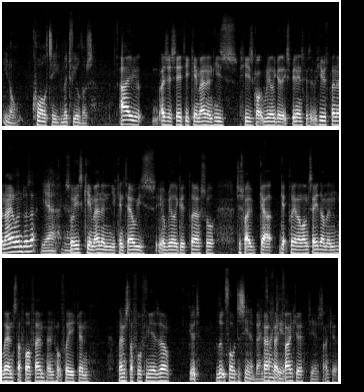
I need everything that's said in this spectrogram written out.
you know, quality midfielders? I, as you said, he came in and he's he's got really good experience because he was playing in Ireland, was it? Yeah, yeah. So he's came in and you can tell he's a really good player. So just want to get get playing alongside him and learn stuff off him, and hopefully he can learn stuff off me as well. Good. Look forward to seeing it, Ben. Perfect. Thank you. Thank you. Cheers. Thank you.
